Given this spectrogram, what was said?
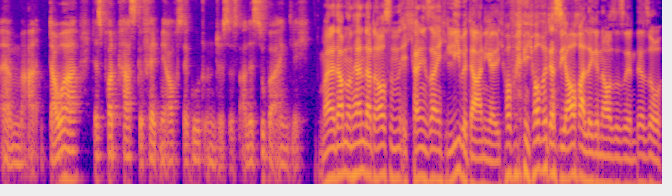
ähm, Dauer des Podcasts gefällt mir auch sehr gut und es ist alles super eigentlich. Meine Damen und Herren da draußen, ich kann Ihnen sagen, ich liebe Daniel. Ich hoffe, ich hoffe, dass Sie auch alle genauso sind. Also,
